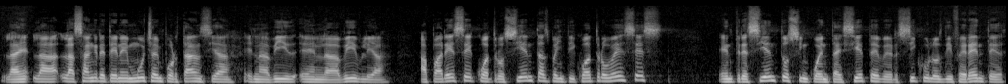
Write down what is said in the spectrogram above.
La, sangre tiene mucha importancia en la, en la Biblia. Aparece 424 veces en 357 versículos diferentes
